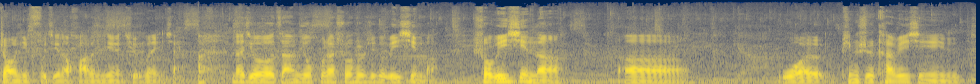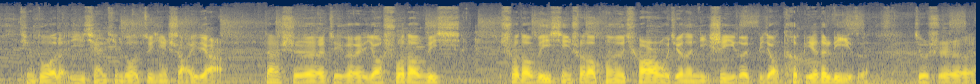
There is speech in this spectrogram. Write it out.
找你附近的滑板店去问一下。啊那就咱们就回来说说这个微信吧。说微信呢，呃，我平时看微信挺多的，以前挺多，最近少一点儿。但是这个要说到微信，说到微信，说到朋友圈儿，我觉得你是一个比较特别的例子，就是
